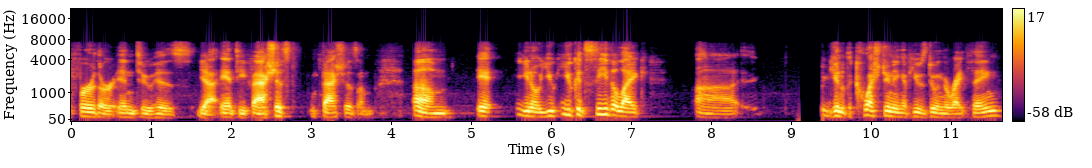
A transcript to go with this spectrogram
further into his yeah anti-fascist fascism um it you know you you could see the like uh you know the questioning if he was doing the right thing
